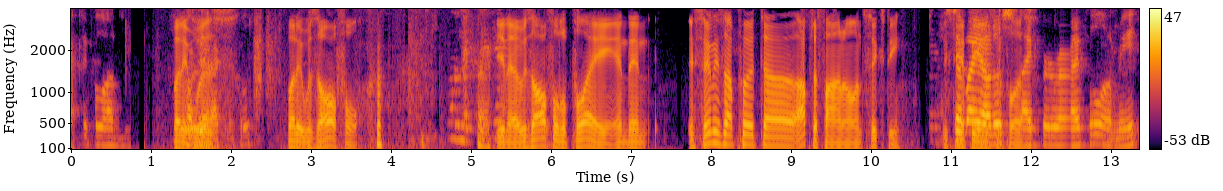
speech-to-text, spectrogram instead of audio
tactical on me. But it Oh, Blue yeah. was tactical. but it was awful. you know, it was awful to play. And then as soon as I put uh, Optifine on 60, 60 Semi-auto FPS and sniper rifle on me.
